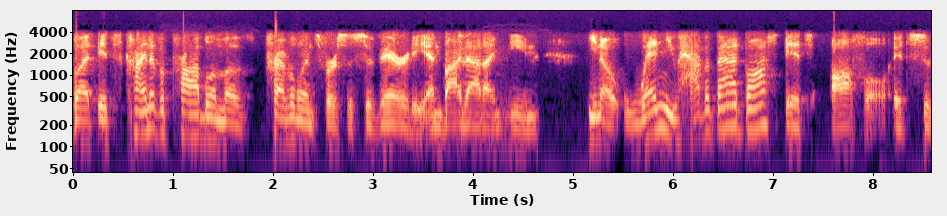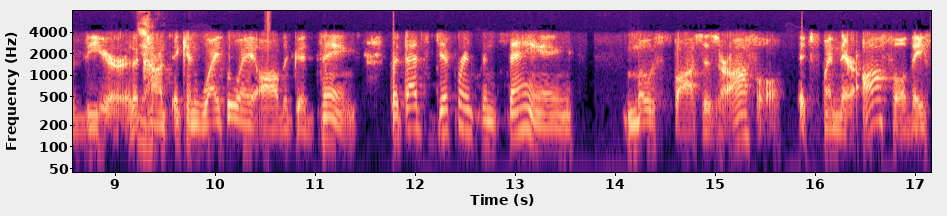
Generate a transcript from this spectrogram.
but it's kind of a problem of prevalence versus severity. And by that, I mean, you know, when you have a bad boss, it's awful. It's severe. The yeah. con- it can wipe away all the good things. But that's different than saying most bosses are awful. It's when they're awful, they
